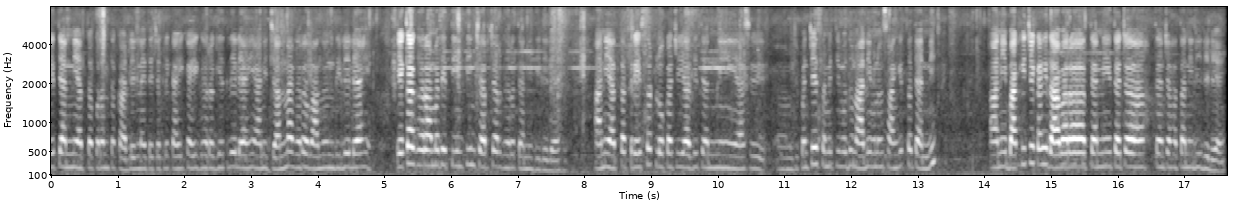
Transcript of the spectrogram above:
ते त्यांनी आत्तापर्यंत काढलेली नाही. त्याच्यातले काही काही घरं घेतलेले आहे आणि ज्यांना घरं बांधून दिलेले आहे एका घरामध्ये तीन तीन चार चार घरं त्यांनी दिलेले आहे. आणि आत्ता त्रेसष्ट लोकांची यादी त्यांनी असे म्हणजे पंचायत समितीमधून आली म्हणून सांगितलं त्यांनी. आणि बाकीचे काही दहा बारा त्यांनी त्याच्या त्यांच्या हाताने लिहिलेले आहे.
